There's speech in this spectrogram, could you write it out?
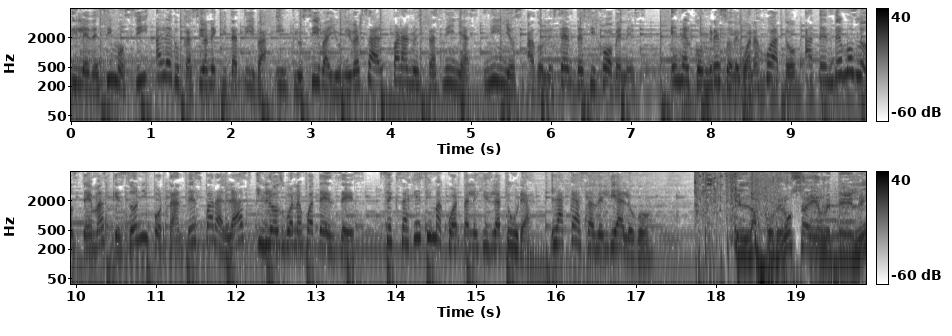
y le decimos sí a la educación equitativa, inclusiva y universal para nuestras niñas, niños, adolescentes y jóvenes. En el Congreso de Guanajuato atendemos los temas que son importantes para las y los guanajuatenses. 64 legislatura, la Casa del Diálogo. En la poderosa RPL,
